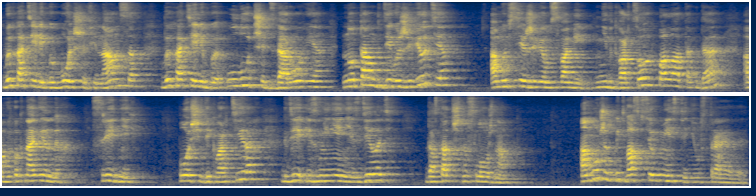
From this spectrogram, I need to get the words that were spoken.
вы хотели бы больше финансов, вы хотели бы улучшить здоровье, но там, где вы живете, а мы все живем с вами не в дворцовых палатах, да, а в обыкновенных средней площади квартирах, где изменения сделать достаточно сложно. А может быть, вас все вместе не устраивает.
